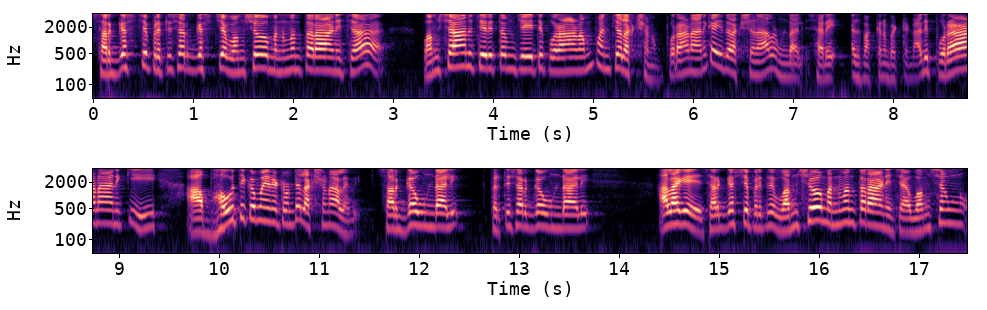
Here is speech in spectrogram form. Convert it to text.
సర్గశ్చ ప్రతిసర్గశ్చ వంశో మన్వంతరాణిచ వంశానుచరితం చేతి పురాణం పంచలక్షణం. పురాణానికి ఐదు లక్షణాలు ఉండాలి. సరే అది పక్కన పెట్టండి. అది పురాణానికి ఆ భౌతికమైనటువంటి లక్షణాలు అవి. సర్గ ఉండాలి ప్రతిసర్గ ఉండాలి. అలాగే సర్గస్య ప్రతి వంశో మన్వంతరాణి చ వంశం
